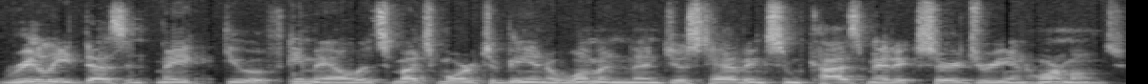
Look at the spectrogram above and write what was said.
really doesn't make you a female. It's much more to being a woman than just having some cosmetic surgery and hormones.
